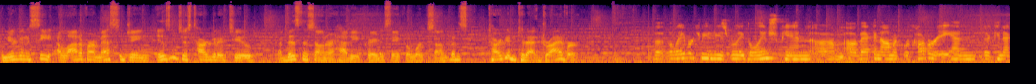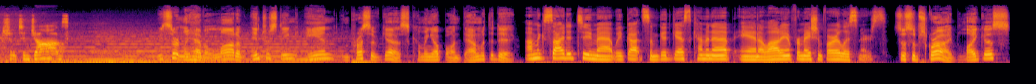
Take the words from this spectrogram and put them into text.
And you're going to see a lot of our messaging isn't just targeted to a business owner, how do you create a safer work zone, but it's targeted to that driver the, the labor community is really the linchpin um, of economic recovery and the connection to jobs. We certainly have a lot of interesting and impressive guests coming up on Down with the Dig. I'm excited too, Matt. We've got some good guests coming up and a lot of information for our listeners. So subscribe, like us,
